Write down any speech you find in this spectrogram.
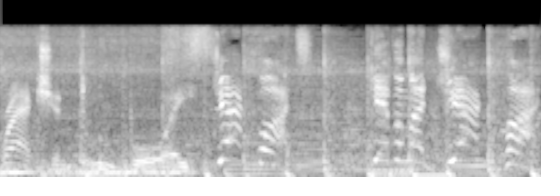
Traction, blue boy. Jackpots! Give him a jackpot!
